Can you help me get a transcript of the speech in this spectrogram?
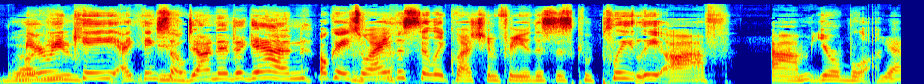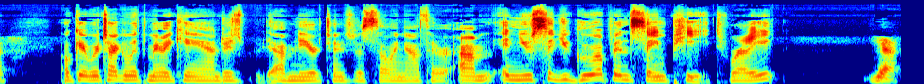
Well, Mary Kay, I think you've so. done it again. Okay, so I have a silly question for you. This is completely off um, your book. Yes. Okay, we're talking with Mary Kay Andrews, um, New York Times bestselling author. Um, and you said you grew up in St. Pete, right? Yes.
